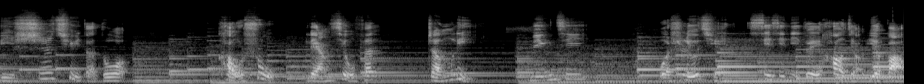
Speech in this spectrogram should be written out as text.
比失去的多”。口述梁秀芬，整理明基。我是刘群，谢谢你对《号角月报》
